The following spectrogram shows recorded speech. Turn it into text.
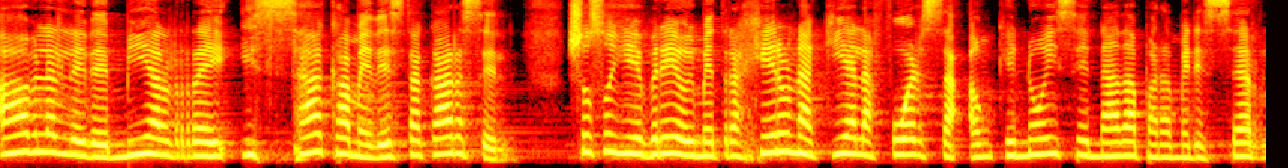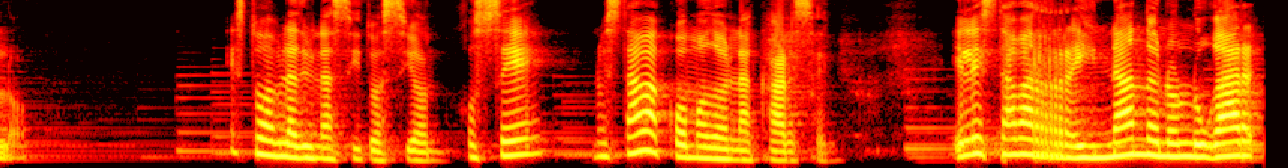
háblale de mí al rey y sácame de esta cárcel. Yo soy hebreo y me trajeron aquí a la fuerza, aunque no hice nada para merecerlo. Esto habla de una situación. José no estaba cómodo en la cárcel. Él estaba reinando en un lugar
